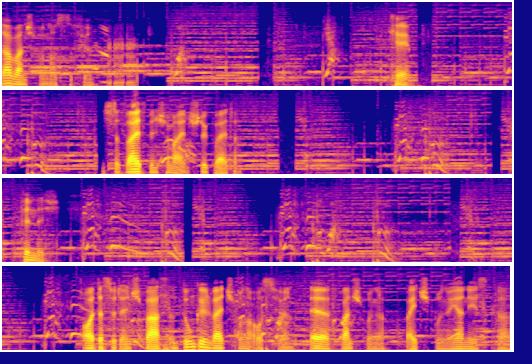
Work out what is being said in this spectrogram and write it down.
da Wandsprung auszuführen. Okay. Wenn ich das weiß, bin ich schon mal ein Stück weiter. Finde ich. Oh, das wird ein Spaß. Im Dunkeln Weitsprünge ausführen. Äh, Wandsprünge. Weitsprünge, ja, nee, ist klar.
